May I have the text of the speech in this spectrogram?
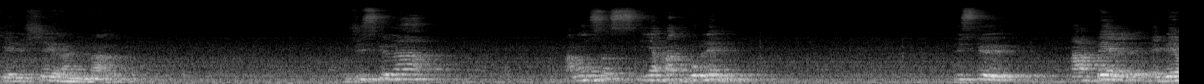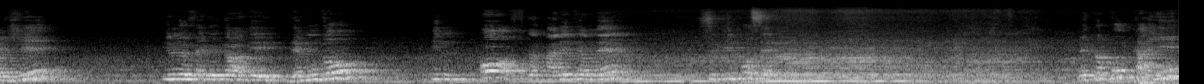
qui est de chair animale. Jusque-là, à mon sens, il n'y a pas de problème. Puisque Abel est berger, fait que garder des moutons, il offre à l'Éternel ce qu'il possède. Maintenant, pour Caïn,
